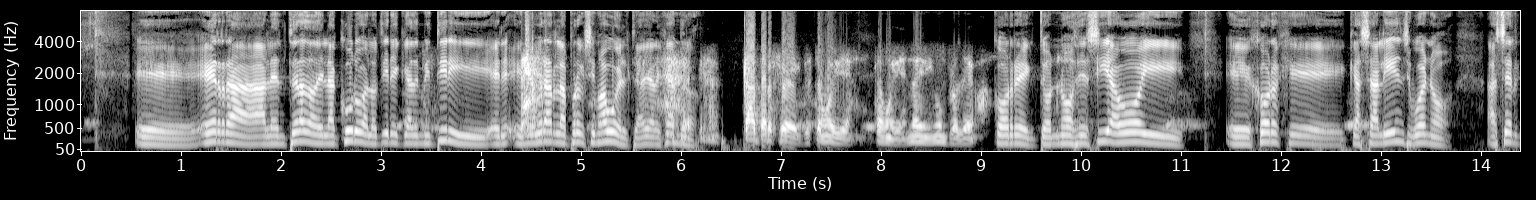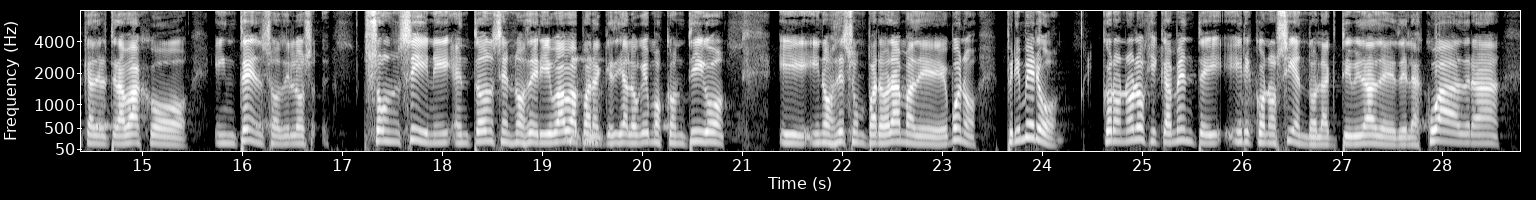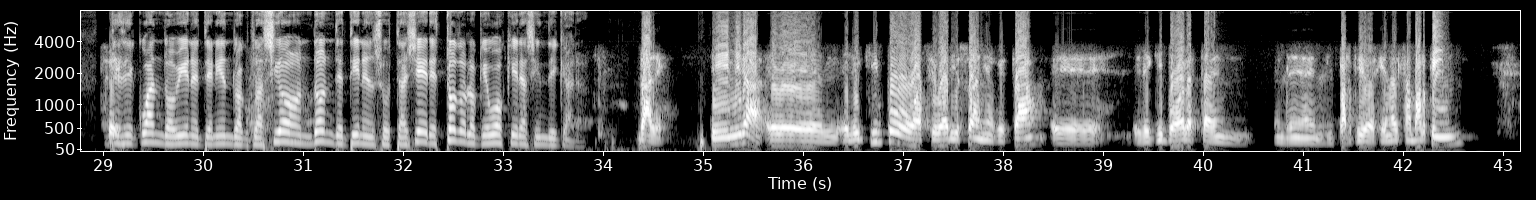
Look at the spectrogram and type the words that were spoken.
eh, erra a la entrada de la curva lo tiene que admitir y enhebrar la próxima vuelta, ¿eh, Alejandro? Está perfecto, está muy bien, está muy bien, no hay ningún problema. Correcto, nos decía hoy eh, Jorge Casalins, bueno, acerca del trabajo intenso de los Soncini, entonces nos derivaba para que dialoguemos contigo y, nos des un panorama de, bueno, primero, cronológicamente ir conociendo la actividad de, la escuadra, desde cuándo viene teniendo actuación, dónde tienen sus talleres, todo lo que vos quieras indicar. Dale, y mira, el, equipo hace varios años que está, eh, el equipo ahora está en, el partido de General San Martín,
